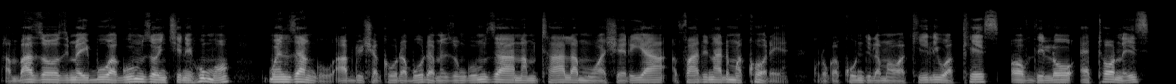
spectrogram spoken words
ambazo zimeibua gumzo nchini humo, mwenzangu Abdu Shakur Abud amezungumza na mtaalamu wa sheria Ferdinand Makore kutoka kundi la mawakili wa Case of the Law Attorneys,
